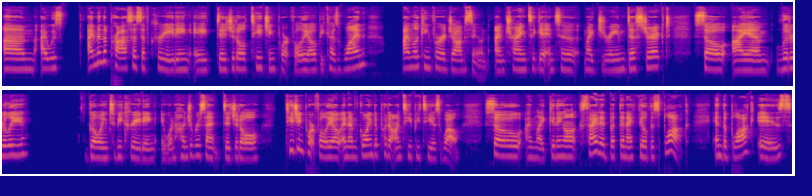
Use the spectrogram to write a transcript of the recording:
Um, I was I'm in the process of creating a digital teaching portfolio because one, I'm looking for a job soon. I'm trying to get into my dream district. So I am literally going to be creating a 100% digital teaching portfolio and I'm going to put it on TPT as well. So I'm like getting all excited, but then I feel this block. And the block is,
